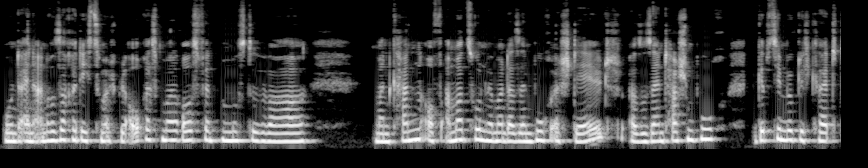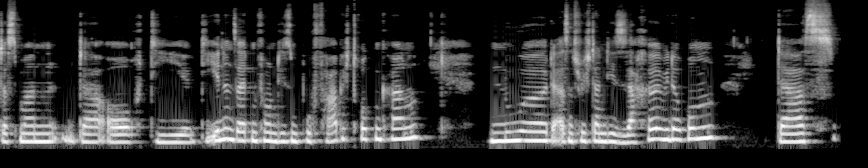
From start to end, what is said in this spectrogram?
Und eine andere Sache, die ich zum Beispiel auch erstmal rausfinden musste, war, man kann auf Amazon, wenn man da sein Buch erstellt, also sein Taschenbuch, gibt es die Möglichkeit, dass man da auch die, die Innenseiten von diesem Buch farbig drucken kann. Nur da ist natürlich dann die Sache wiederum, dass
